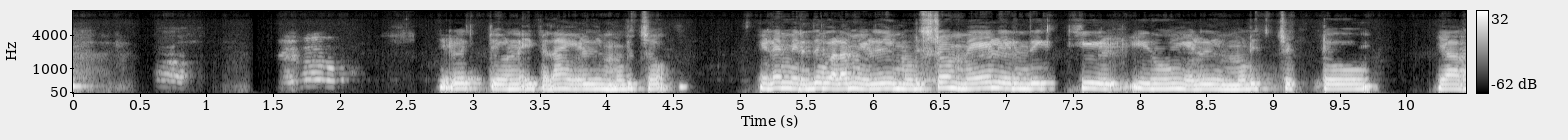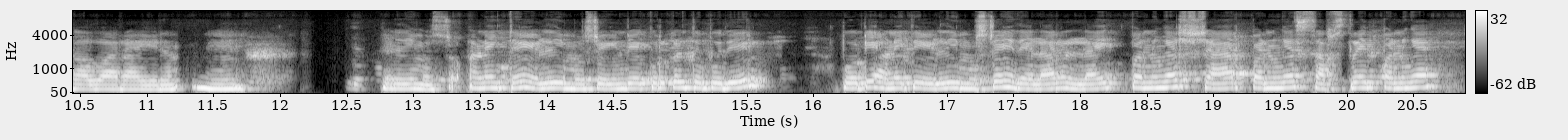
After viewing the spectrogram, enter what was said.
இருபத்தி ஒன்று இப்போதான் எழுதி முடித்தோம் இடமிருந்து வளம் எழுதி முடிச்சிட்டோம். மேலிருந்து கீழ் இதுவும் எழுதி முடிச்சுட்டோம். யாகாவாராயினும் எழுதி முடிச்சிட்டோம். அனைத்தையும் எழுதி முடிச்சிட்டோம். இன்றைய குறுக்கெழுத்து புதிர் போட்டி அனைத்தையும் எழுதி முடிச்சிட்டோம். இதை எல்லாரும் லைக் பண்ணுங்க ஷேர் பண்ணுங்க சப்ஸ்கிரைப் பண்ணுங்க.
